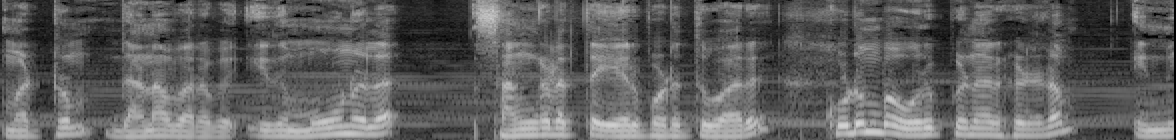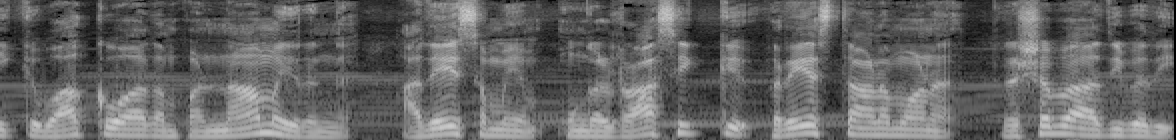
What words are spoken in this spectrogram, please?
மற்றும் தனவரவு இது மூணுல சங்கடத்தை ஏற்படுத்துவார். குடும்ப உறுப்பினர்களிடம் இன்னைக்கு வாக்குவாதம் பண்ணாம இருங்க. அதே சமயம் உங்கள் ராசிக்கு விரயஸ்தானமான ரிஷப அதிபதி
